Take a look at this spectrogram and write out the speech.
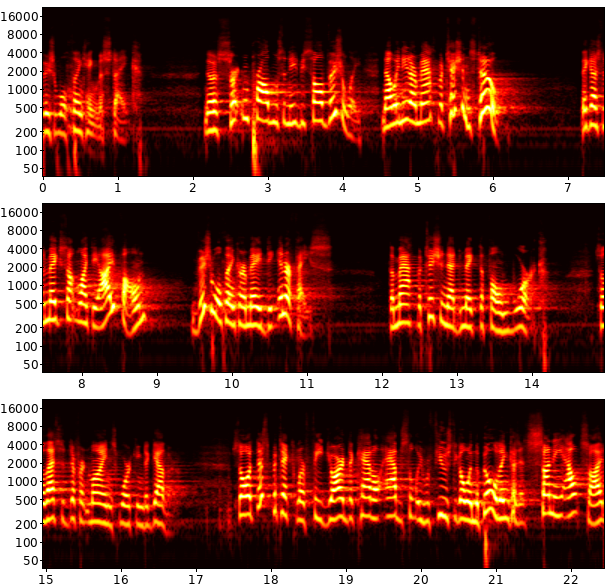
visual thinking mistake. There are certain problems that need to be solved visually. Now, we need our mathematicians too. Because to make something like the iPhone, visual thinker made the interface. The mathematician had to make the phone work. So that's the different minds working together. So at this particular feed yard, the cattle absolutely refuse to go in the building because it's sunny outside.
